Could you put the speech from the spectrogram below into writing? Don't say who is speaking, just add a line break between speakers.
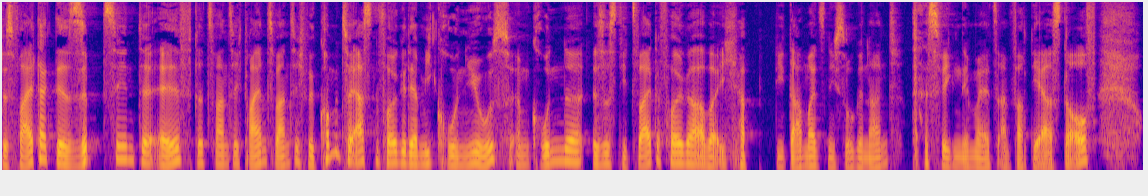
Heute ist Freitag, der 17.11.2023. Willkommen zur ersten Folge der Mikro News. Im Grunde ist es die zweite Folge, aber ich habe die damals nicht so genannt. Deswegen nehmen wir jetzt einfach die erste auf.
